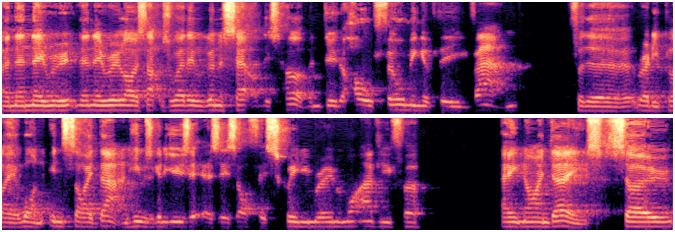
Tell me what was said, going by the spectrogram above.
And then they re- then they realised that was where they were going to set up this hub and do the whole filming of the van for the Ready Player One inside that, and he was going to use it as his office screening room and what have you for eight nine days. So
